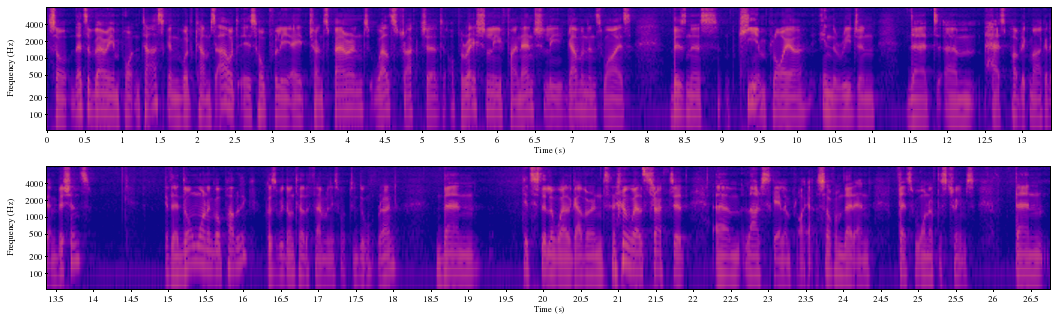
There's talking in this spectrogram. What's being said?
So that's a very important task, and what comes out is hopefully a transparent, well-structured, operationally, financially, governance-wise business, key employer in the region that um, has public market ambitions. If they don't want to go public, because we don't tell the families what to do, right? Then it's still a well-governed, well-structured, um, large-scale employer. So from that end, that's one of the streams. Then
